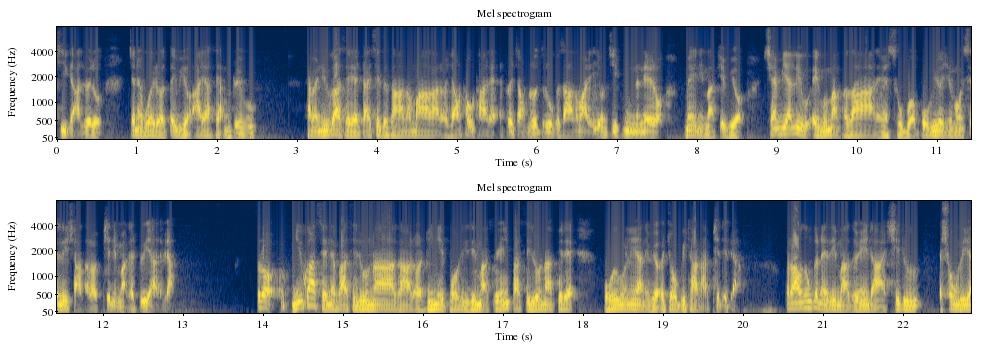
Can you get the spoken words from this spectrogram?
ရှိကလွဲလို့ကျန်တဲ့ပွဲတော့တိတ်ပြီးတော့အားရစရာမတွေ့ဘူးဒါပေမဲ့နယူကာဆယ်ရဲ့တိုက်စစ်ကစားသမားကတော့ရောင်းထုတ်ထားတဲ့အတွက်ကြောင့်မလို့သူတို့ကစားသမားတွေယုံကြည်မှုနည်းနည်းတော့မဲ့နေမှာဖြစ်ပြီးတော့ချန်ပီယံလိကိုအိမ်ကွင်းမှာကစားရတယ်ဆိုတော့ပို့ပြီးတော့ရင်ကုန်စစ်လေးရှာတာတော့ဖြစ်နေမှာလည်းတွေ့ရတယ်ဗျဆိုတော့နယူကာဆယ်နဲ့ဘာစီလိုနာကတော့ဒီနေ့ body ဈေးမှာဆိုရင်ဘာစီလိုနာဖြစ်တဲ့ဘိုးဝင်းလေးကနေပြီးတော့အကျော်ပေးထားတာဖြစ်တယ်ဗျပထမဆုံးကနေဈေးမှာဆိုရင်ဒါရှီတူ အရှုံးဈေးက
